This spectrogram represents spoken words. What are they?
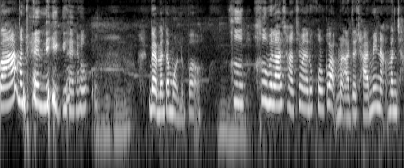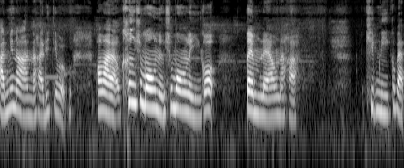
ป้ามันเป็นอีกแล้วเปิดเลยตรงนี้แบบมันจะหมดหรือเปล่าอืม คือคือเวลาชาร์จใช่ไหมทุกคนก็แบบมันอาจจะชาร์จไม่นานมันชาร์จไม่นานนะคะที่จริงแบบประมาณแบบครึ่งชั่วโมงหนึ่งชั่วโมงอะไรอย่างงี้ก็เต็มแล้วนะคะ คลิปนี้ก็แบบ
